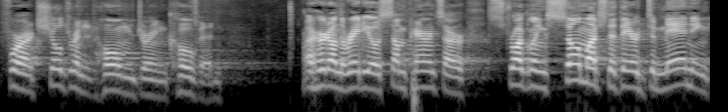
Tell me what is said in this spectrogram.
for our children at home during COVID. I heard on the radio some parents are struggling so much that they are demanding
